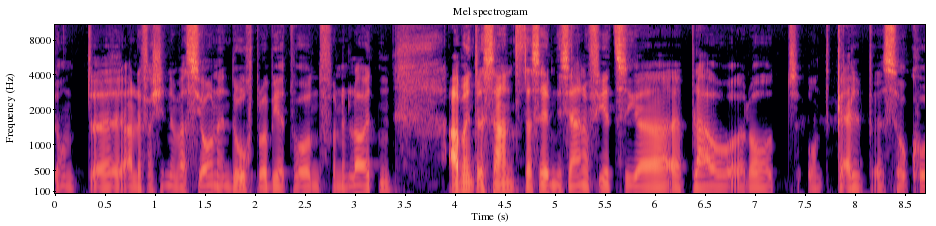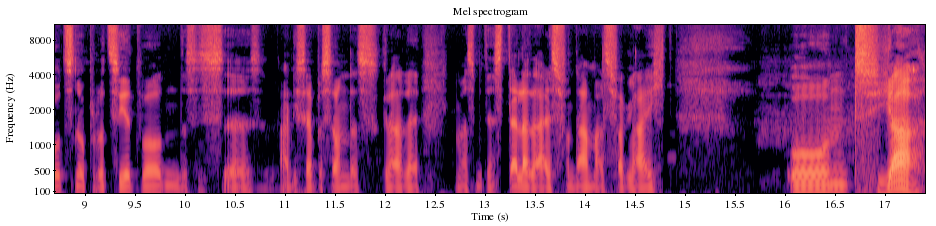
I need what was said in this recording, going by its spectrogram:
und äh, alle verschiedenen Versionen durchprobiert wurden von den Leuten. Aber interessant, dass eben diese 41er äh, Blau, Rot und Gelb äh, so kurz nur produziert wurden. Das ist äh, eigentlich sehr besonders, gerade wenn man es mit den Stellar Dials von damals vergleicht. Und ja,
